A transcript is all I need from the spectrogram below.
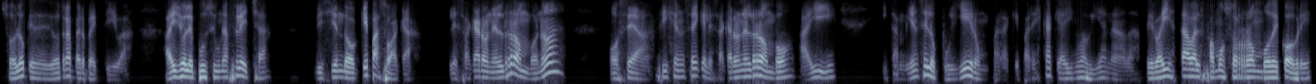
solo que desde otra perspectiva. Ahí yo le puse una flecha diciendo, ¿qué pasó acá? Le sacaron el rombo, ¿no? O sea, fíjense que le sacaron el rombo ahí y también se lo pulieron para que parezca que ahí no había nada. Pero ahí estaba el famoso rombo de cobre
